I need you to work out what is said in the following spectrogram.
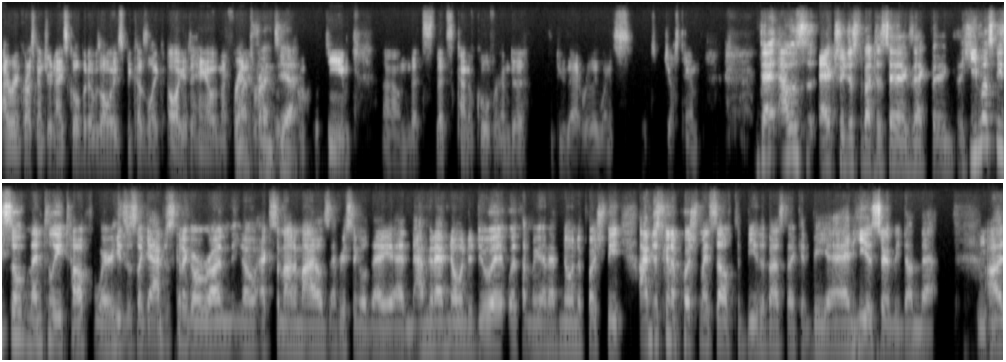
I ran cross country in high school, but it was always because like, oh, I get to hang out with my friends, my friends, yeah, the team. Um, that's that's kind of cool for him to, to do that really when it's it's just him. That I was actually just about to say that exact thing. He must be so mentally tough where he's just like, yeah, I'm just gonna go run, you know, X amount of miles every single day, and I'm gonna have no one to do it with. I'm gonna have no one to push me. I'm just gonna push myself to be the best I could be, and he has certainly done that. Mm-hmm. Uh,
